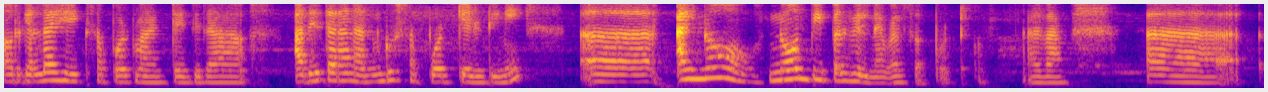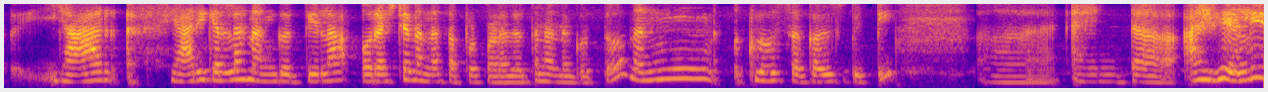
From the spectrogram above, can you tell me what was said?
ಅವ್ರಿಗೆಲ್ಲ ಹೇಗ್ ಸಪೋರ್ಟ್ ಮಾಡ್ತಿದ್ದೀರಾ? ಅದೇ ತರ ನನ್ಗೂ ಸಪೋರ್ಟ್ ಕೇಳ್ತೀನಿ. I know known people will never support ಅಲ್ವಾ? ಯಾರ್, ಯಾರಿಗೆಲ್ಲ ನಂಗೆ ಗೊತ್ತಿಲ್ಲ, ಅವರಷ್ಟೇ ನನ್ನ ಸಪೋರ್ಟ್ ಮಾಡೋದಂತ ನನಗೆ ಗೊತ್ತು. ನನ್ನ ಕ್ಲೋಸ್ ಸರ್ಕಲ್ಸ್ ಬಿಟ್ಟು and I really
